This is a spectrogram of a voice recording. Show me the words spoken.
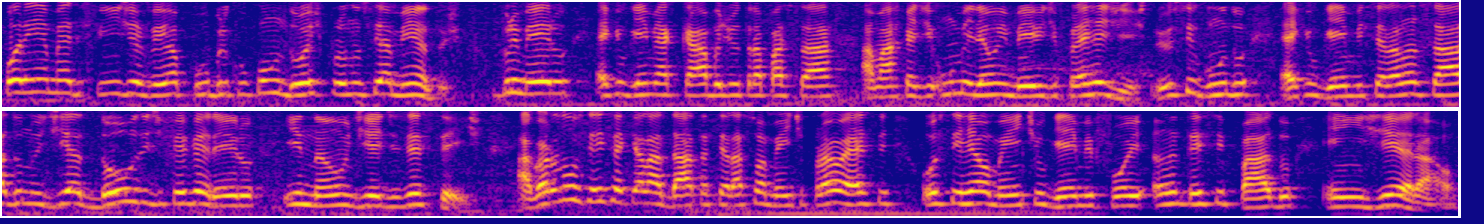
Porém, a Madfinger veio a público com dois pronunciamentos. O primeiro é que o game acaba de ultrapassar a marca de 1 milhão e meio de pré-registro. E o segundo é que o game será lançado no dia 12 de fevereiro e não dia 16. Agora eu não sei se aquela data será somente para iOS ou se realmente o game foi antecipado em geral.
